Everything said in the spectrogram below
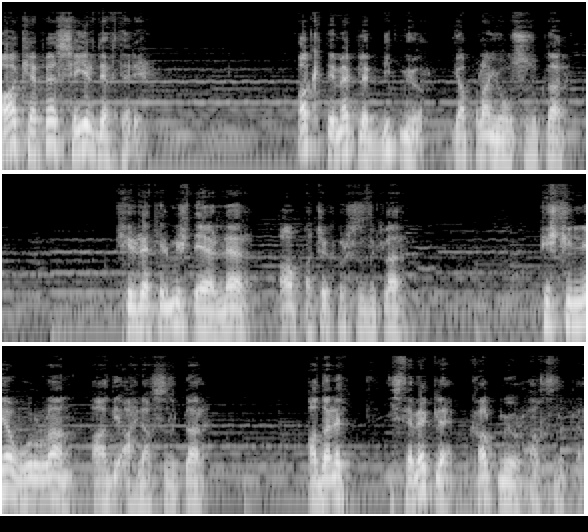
AKP seyir defteri. Ak demekle bitmiyor yapılan yolsuzluklar. Kirletilmiş değerler, apaçık hırsızlıklar. Pişkinliğe vurulan adi ahlaksızlıklar. Adalet istemekle kalkmıyor haksızlıklar.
